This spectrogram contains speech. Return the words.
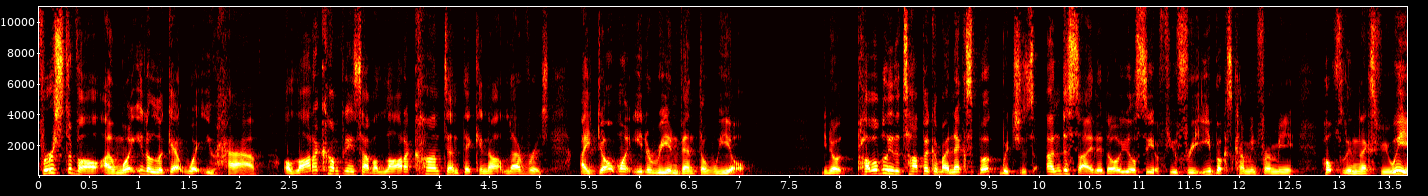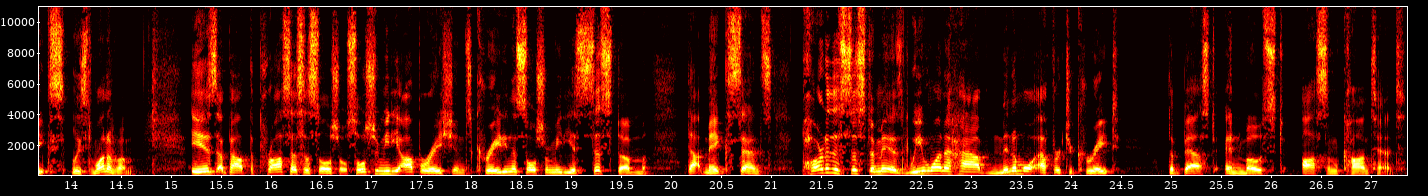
first of all, I want you to look at what you have a lot of companies have a lot of content they cannot leverage. I don't want you to reinvent the wheel. You know, probably the topic of my next book, which is undecided, though you'll see a few free ebooks coming from me, hopefully in the next few weeks, at least one of them, is about the process of social, social media operations, creating a social media system that makes sense. Part of the system is we want to have minimal effort to create the best and most awesome content.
